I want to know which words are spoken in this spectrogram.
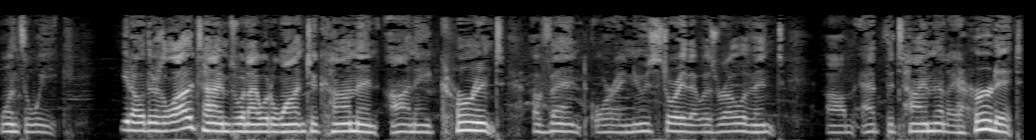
once a week. You know, there's a lot of times when I would want to comment on a current event or a news story that was relevant um, at the time that I heard it,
